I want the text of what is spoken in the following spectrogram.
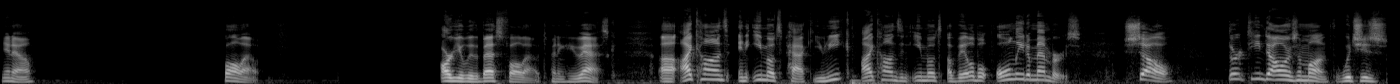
You know, Fallout. Arguably the best Fallout, depending who you ask. Uh, icons and emotes pack. Unique icons and emotes available only to members. So, $13 a month, which is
